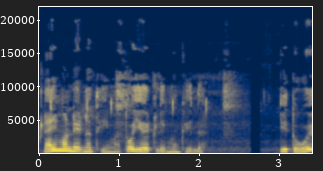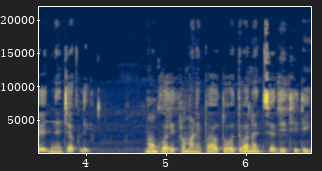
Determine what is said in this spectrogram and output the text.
ડાયમંડ એ નથી એમાં તોય એટલી મૂંઘી લે એ તો હોય જ ને ચકલી મોંઘવારી પ્રમાણે ભાવ તો વધવાના જ છે દીથી દી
